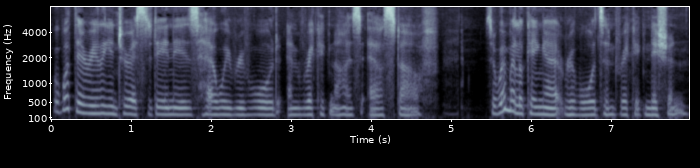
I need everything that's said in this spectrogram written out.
Well, what they're really interested in is how we reward and recognise our staff. So when we're looking at rewards and recognition,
